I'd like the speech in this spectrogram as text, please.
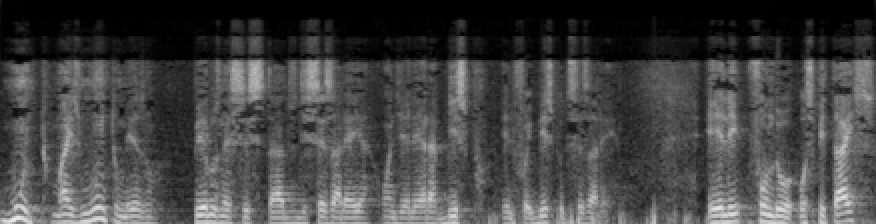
muito, mas muito mesmo, pelos necessitados de Cesareia, onde ele era bispo. Ele foi bispo de Cesareia. Ele fundou hospitais,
